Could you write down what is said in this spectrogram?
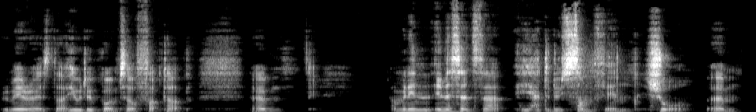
Ramirez. That he would have got himself fucked up. Um, I mean, in in the sense that he had to do something, sure. Um,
